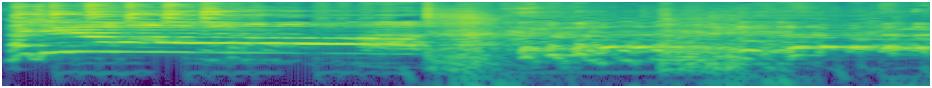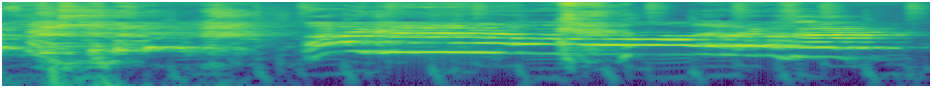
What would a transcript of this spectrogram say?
大終了 はい、終了でございます。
